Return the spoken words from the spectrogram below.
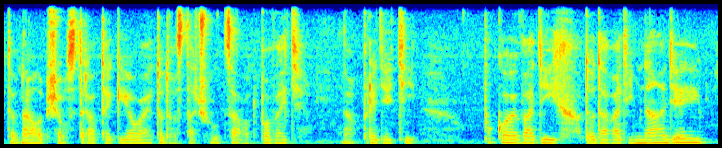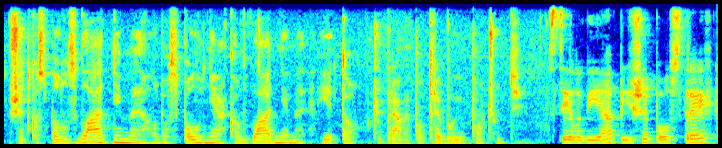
to najlepšou stratégiou a je to dostačujúca odpoveď pre deti upokojovať ich, dodávať im nádej, všetko spolu zvládneme alebo spolu nejako zvládneme, je to, čo práve potrebujú počuť. Silvia píše postreh,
